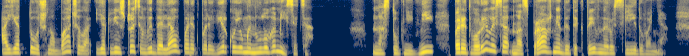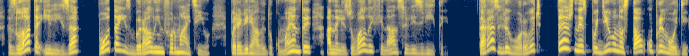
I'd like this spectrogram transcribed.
А я точно бачила, як він щось видаляв перед перевіркою минулого місяця. Наступні дні перетворилися на справжнє детективне розслідування. Злата і Ліза потай збирали інформацію, перевіряли документи, аналізували фінансові звіти. Тарас Григорович теж несподівано став у пригоді.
